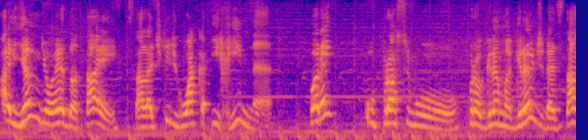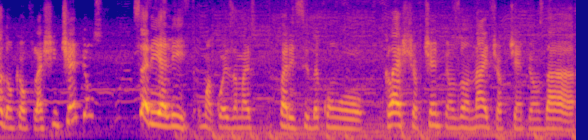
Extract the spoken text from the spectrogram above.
a Young Oedo Tai, Starlight Kid, Waka e Rina. Porém, o próximo programa grande da Stardom, que é o Flashing Champions, seria ali uma coisa mais parecida com o Clash of Champions ou Night of Champions da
